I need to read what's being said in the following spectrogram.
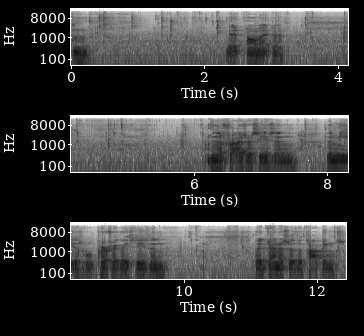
Good. Oh my god. And the fries are seasoned. The meat is perfectly seasoned. They're generous with the toppings.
